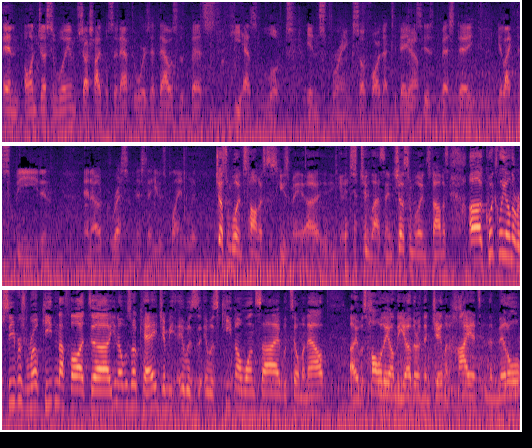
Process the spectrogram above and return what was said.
And on Justin Williams, Josh Heupel said afterwards that that was the best he has looked in spring so far. That today Yeah. was his best day. He liked the speed and and aggressiveness that he was playing with. Justin Williams Thomas, excuse me. Uh, it's two last names. Justin Williams Thomas. Uh, quickly on the receivers, Ramel Keyton. I thought uh, you know it was okay. Jimmy, it was it was Keyton on one side with Tillman out. Uh, it was Holiday on the other, and then Jalin Hyatt in the middle.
